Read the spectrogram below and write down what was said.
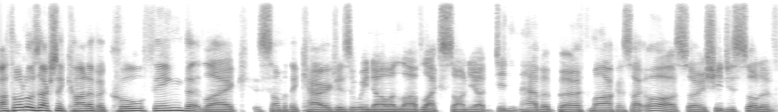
I thought it was actually kind of a cool thing that like some of the characters that we know and love, like Sonya, didn't have a birthmark. And it's like, oh, so she just sort of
